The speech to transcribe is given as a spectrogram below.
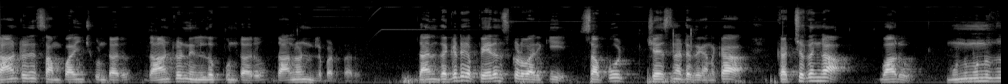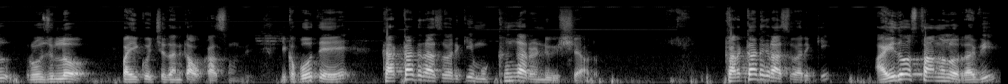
దాంట్లోనే సంపాదించుకుంటారు దాంట్లోనే నిలదొక్కుంటారు దానిలోనే నిలబడతారు. దాని తగ్గట్టుగా పేరెంట్స్ కూడా వారికి సపోర్ట్ చేసినట్టయితే కనుక ఖచ్చితంగా వారు ముందు ముందు రోజుల్లో పైకి వచ్చేదానికి అవకాశం ఉంది. ఇకపోతే కర్కాటక రాశి వారికి ముఖ్యంగా రెండు విషయాలు. కర్కాటక రాశి వారికి ఐదో స్థానంలో రవి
